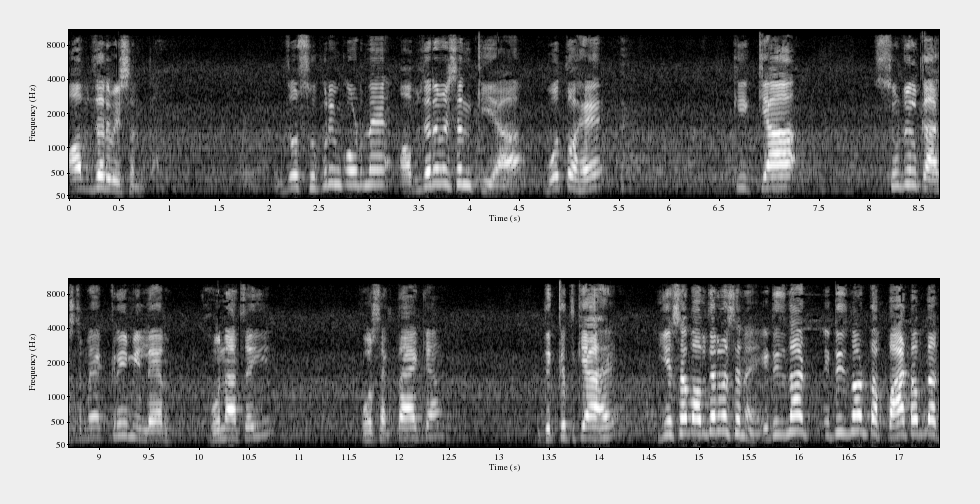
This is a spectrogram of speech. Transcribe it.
ऑब्जर्वेशन का। जो सुप्रीम कोर्ट ने ऑब्जर्वेशन किया, वो तो है कि क्या शेड्यूल कास्ट में क्रीमी लेयर होना चाहिए? हो सकता है क्या? दिक्कत क्या है? ये सब ऑब्जर्वेशन है. It is not it is not the part of the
